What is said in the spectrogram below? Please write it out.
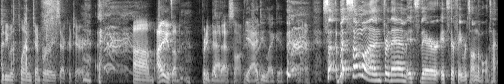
that he was playing temporary secretary um i think it's a pretty badass song yeah, I do like it. Yeah. So, but someone for them, it's their it's their favorite song of all time,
